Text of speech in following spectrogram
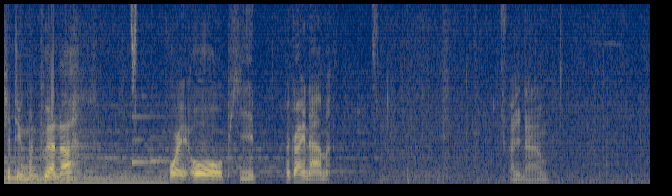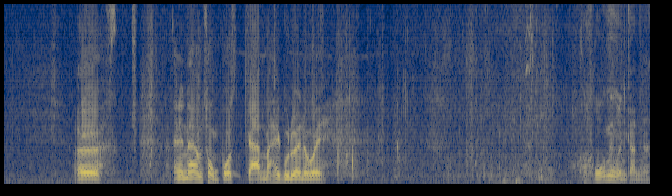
คิดถึงเพื่อนๆนะพวกไอโอ พีท แล้วก็ไอ้น้ำอะ ไอ้น้เออ ไอ้น้ำส่งโปสการ์ดมาให้กูด้วยนะเว้ยำของกูก็ไม่เหมือนกันนะ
